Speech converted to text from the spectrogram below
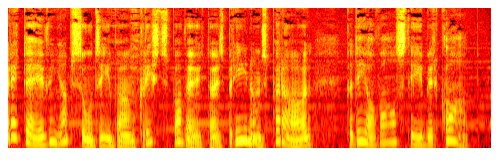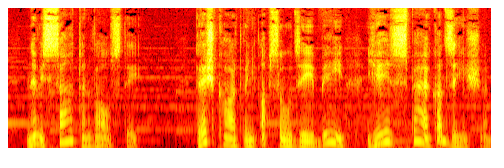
Pretēji viņa apsūdzībām Kristus paveiktais brīnums parāda, ka Dieva valstība ir klāta, nevis sātana valstība. Treškārt, viņa apsūdzība bija Jēzus spēka atzīšana,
